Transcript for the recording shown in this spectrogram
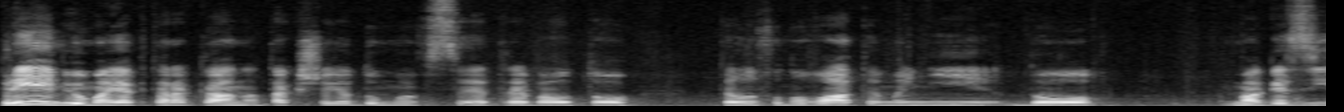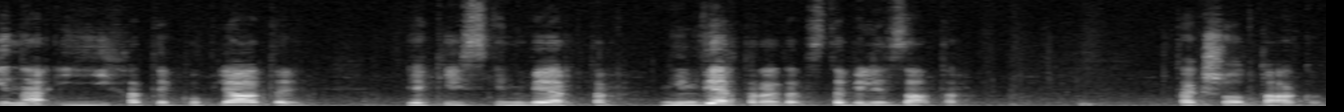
преміума, як таракана. Так що я думаю, все. Треба ото телефонувати мені до магазина і їхати купляти якийсь інвертор. Не інвертор, а стабілізатор. Так що отак от.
